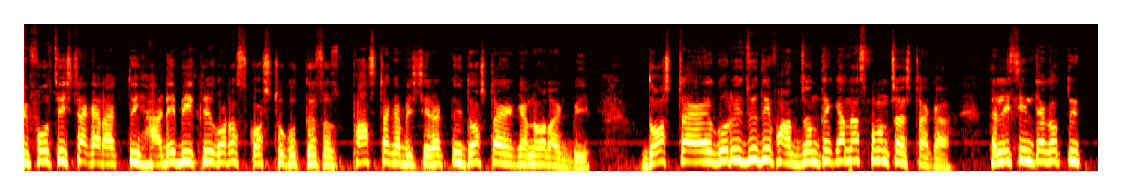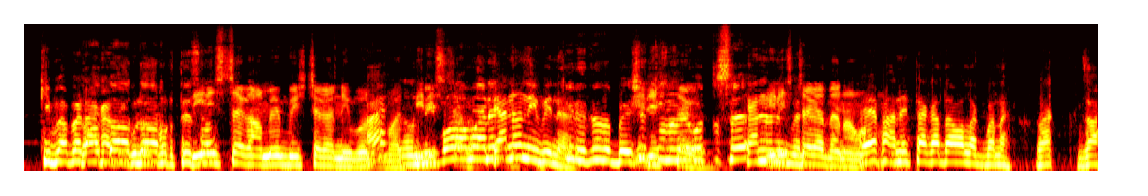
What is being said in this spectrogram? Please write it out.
তুই পঁচিশ টাকা রাখ তুই হাড়ি বিক্রি করস কষ্ট করতেছস। পাঁচ টাকা বেশি রাখ তুই দশ টাকা কেন রাখবি? দশ টাকা করে যদি পাঁচজন থেকে আনাস পঞ্চাশ টাকা। তাহলে চিন্তা কর তুই কীভাবে ধর, ডাকাতি গুলো ধর, করতেছস? 30 টাকা আমি 20 টাকা নিব না? ভাই নিবো 30 না টাকা কেন নিবি না? তুই তো বেশি 30 চুরি টাকা। করতেছে? কেন নিবি টাকা দেন আমার। পানির টাকা দেওয়া লাগবে না। রাখ যা।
